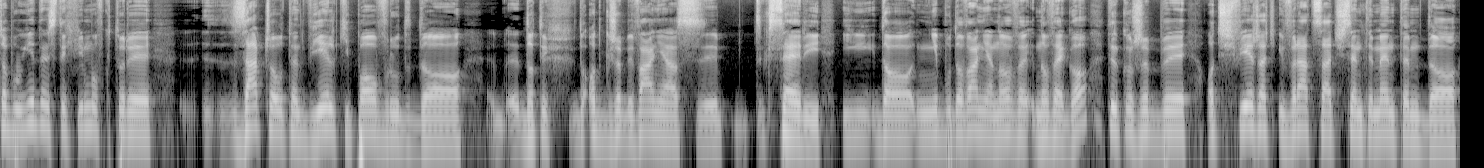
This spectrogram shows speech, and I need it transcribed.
to był jeden z tych filmów, który zaczął ten wielki powrót do, do tych, do odgrzebywania z tych serii i do niebudowania nowe, nowego, tylko żeby odświeżać i wracać sentymentem do,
